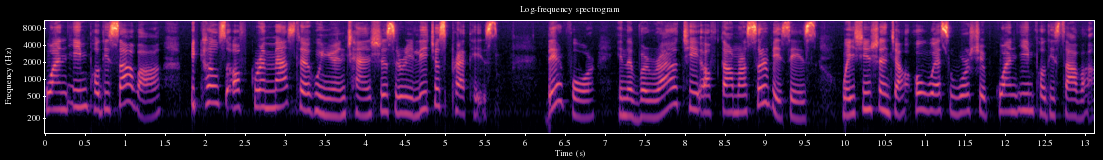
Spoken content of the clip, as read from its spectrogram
Guan Yin Bodhisattva because of Grandmaster Hunyuan Chan's religious practice. Therefore, in a variety of Dharma services, Weixin Shengjiao always worship Guan Yin Bodhisattva.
